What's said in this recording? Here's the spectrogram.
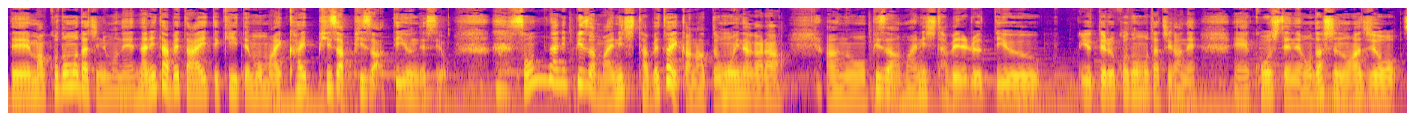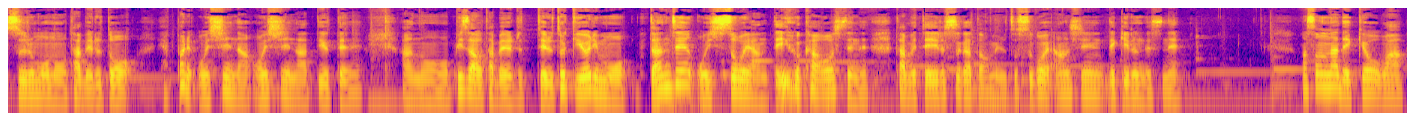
で、まあ子供たちにもね、何食べたい？って聞いても毎回ピザピザって言うんですよ。そんなにピザ毎日食べたいかなって思いながら、あの、ピザは毎日食べれるっていう言ってる子供たちがね、えー、こうしてね、お出汁の味をするものを食べると、やっぱり美味しいな、美味しいなって言ってね、あの、ピザを食べてる時よりも断然美味しそうやんっていう顔をしてね、食べている姿を見るとすごい安心できるんですね。まあ、そんなで今日は、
